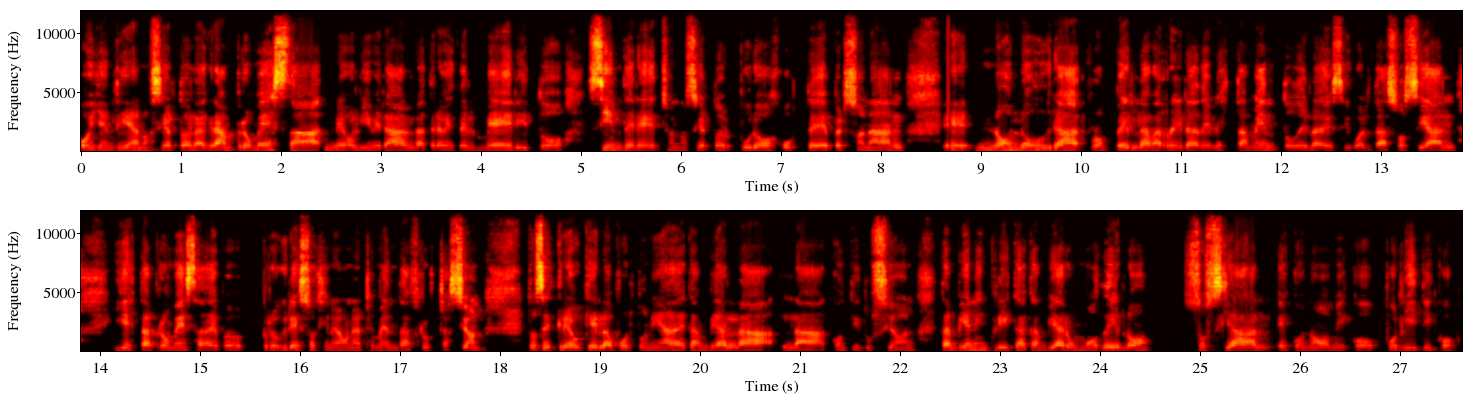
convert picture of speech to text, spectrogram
hoy en día, ¿no es cierto? La gran promesa neoliberal a través del mérito, sin derechos, ¿no es cierto?, el puro ajuste personal, eh, no logra romper la barrera del estamento de la desigualdad social y esta promesa de progreso genera una tremenda frustración. Entonces creo que la oportunidad de cambiar la, la constitución también implica cambiar un modelo social, económico, político.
